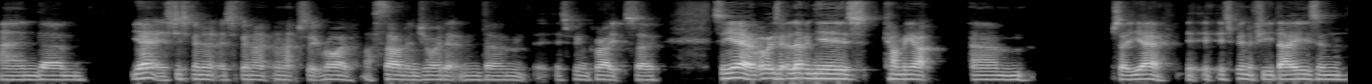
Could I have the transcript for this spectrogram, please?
And um, yeah, it's just been a, it's been a, an absolute ride. I thoroughly enjoyed it, and um, it's been great. So, so yeah, what was it? Eleven years coming up. Um, so yeah, it, has been a few days, and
